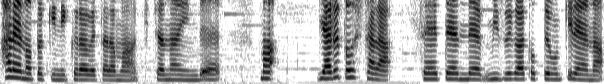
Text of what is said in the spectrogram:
晴れの時に比べたらまあ汚いんでまあやるとしたら晴天で水がとっても綺麗な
